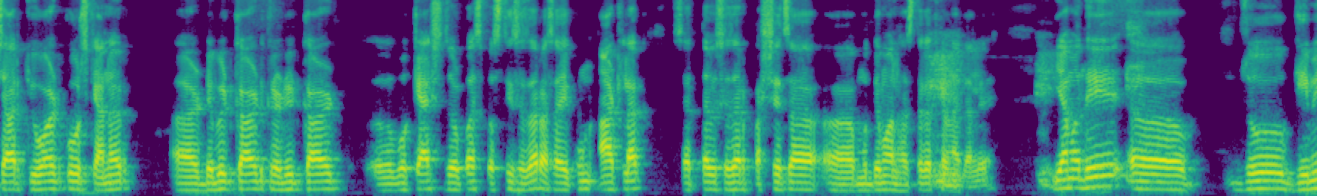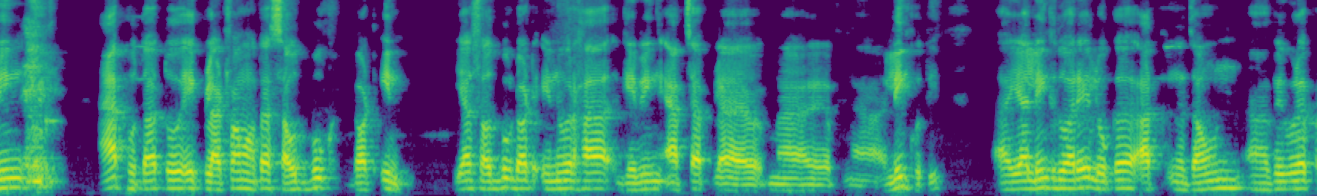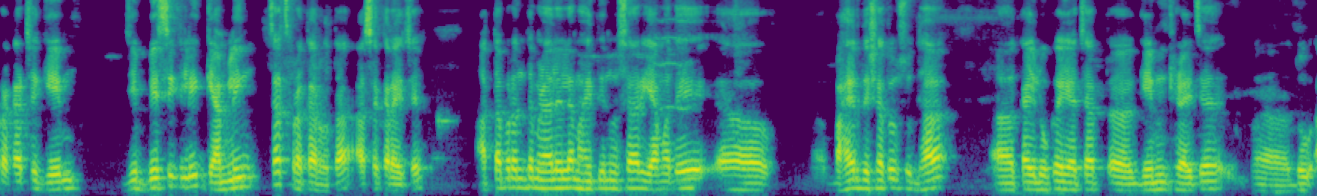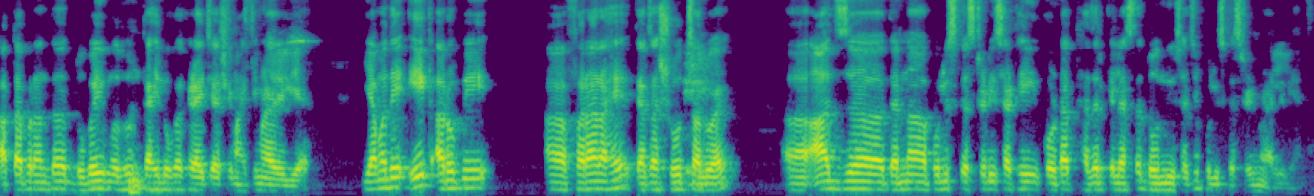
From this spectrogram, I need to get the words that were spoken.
चार Q R code scanner debit card credit card व कॅश जवळपास पस्तीस हजार असा एकूण आठ लाख सत्तावीस हजार पाचशेचा मुद्देमाल हस्तगत करण्यात आले यामध्ये जो गेमिंग ऍप होता तो एक प्लॅटफॉर्म होता साऊथबुक डॉट इन या साऊथबुक डॉट इनवर हा गेमिंग ऍपचा लिंक होती. या लिंकद्वारे लोक आत जाऊन वेगवेगळ्या प्रकारचे गेम जे बेसिकली गॅम्बलिंगचाच प्रकार होता असं करायचे. आतापर्यंत मिळालेल्या माहितीनुसार यामध्ये बाहेर देशातून सुद्धा काही लोक याच्यात गेमिंग खेळायचे. दु- आतापर्यंत दुबईमधून काही लोक खेळायचे अशी माहिती मिळालेली आहे. यामध्ये एक आरोपी फरार आहे त्याचा शोध चालू आहे. आज त्यांना पोलीस कस्टडीसाठी कोर्टात हजर केले असता दोन दिवसाची पोलीस कस्टडी मिळालेली आहे.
